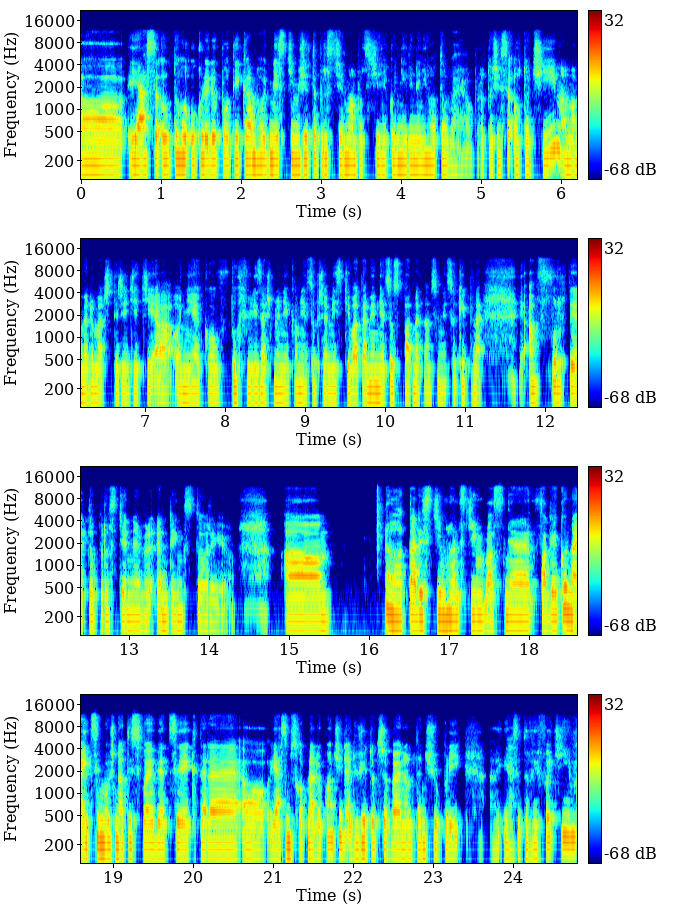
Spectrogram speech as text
uh, já se u toho uklidu potýkám hodně s tím, že to prostě mám pocit, že jako nikdy není hotové, jo? protože se otočím a máme doma čtyři děti a oni jako v tu chvíli začnou někam něco přemístěvat, tam jim něco spadne, tam se něco kypne a furt je to prostě never ending story, jo. A tady s tímhle, s tím vlastně fakt jako najít si možná ty svoje věci, které uh, já jsem schopna dokončit, ať už je to třeba jenom ten šuplík, já si to vyfotím,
